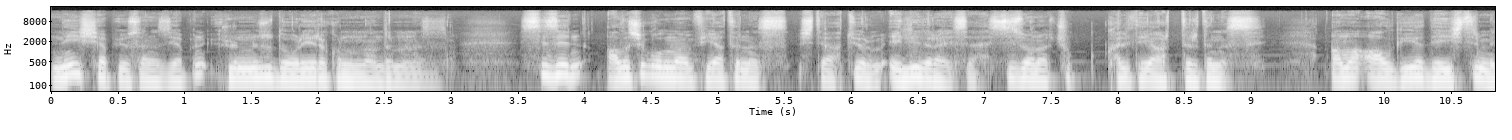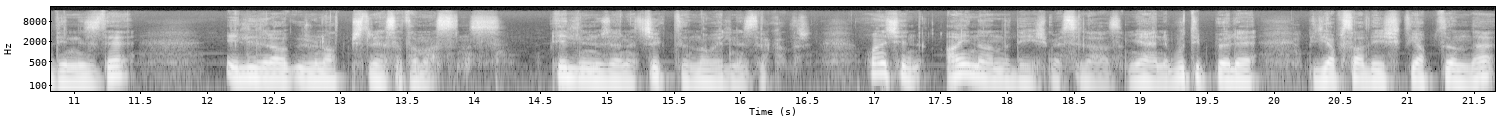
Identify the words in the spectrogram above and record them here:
ne iş yapıyorsanız yapın ürününüzü doğru yere konumlandırmanız lazım. Sizin alışık olunan fiyatınız işte atıyorum 50 liraysa siz ona çok kaliteyi arttırdınız. Ama algıyı değiştirmediğinizde 50 liralık ürünü 60 liraya satamazsınız. 50'nin üzerine çıktığında o elinizde kalır. Onun için aynı anda değişmesi lazım. Yani bu tip böyle bir yapısal değişiklik yaptığında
